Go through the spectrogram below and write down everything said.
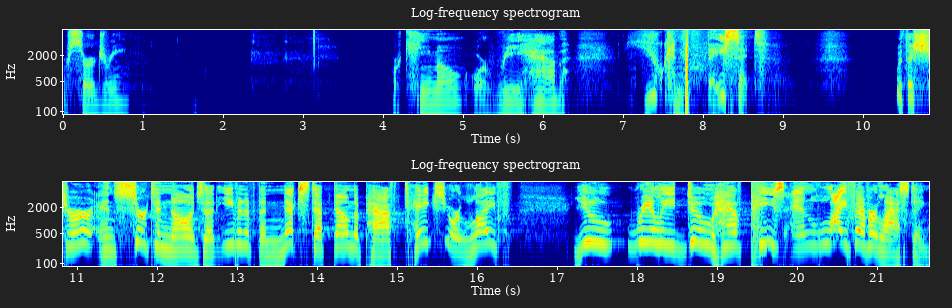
or surgery or chemo or rehab, you can face it with a sure and certain knowledge that even if the next step down the path takes your life, you really do have peace and life everlasting.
